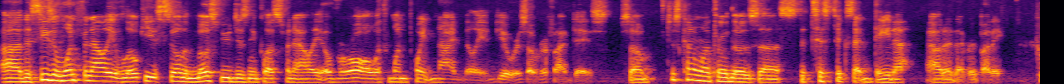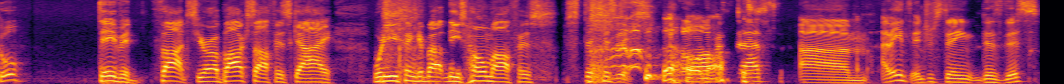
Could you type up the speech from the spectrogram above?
Uh, the season one finale of Loki is still the most viewed Disney Plus finale overall, with 1.9 million viewers over five days. So, just kind of want to throw those uh, statistics, that data out at everybody. Cool. David, thoughts? You're a box office guy. What do you think about these home office statistics? Home office stats. Um, I think it's interesting. Does this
